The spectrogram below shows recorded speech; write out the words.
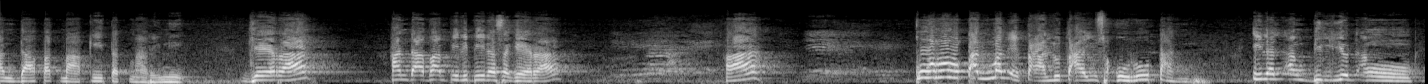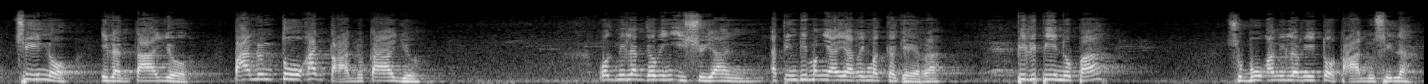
ang dapat makita at marinig. Gera? Handa ba ang Pilipinas sa gera? Ha? Kurutan man eh, talo tayo sa kurutan. Ilan ang bilyon ang Chino, ilan tayo. Panuntukan, talo tayo. Huwag nilang gawing issue yan. At hindi mangyayaring magkagera. Pilipino pa, subukan nila rito, talo sila.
